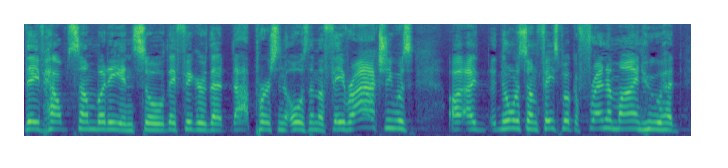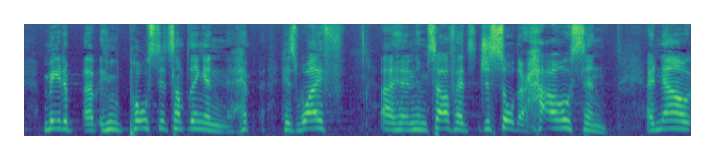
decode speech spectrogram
they've helped somebody and so they figure that that person owes them a favor i actually was i noticed on facebook a friend of mine who had made a, who posted something and his wife uh, and himself had just sold their house and and now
